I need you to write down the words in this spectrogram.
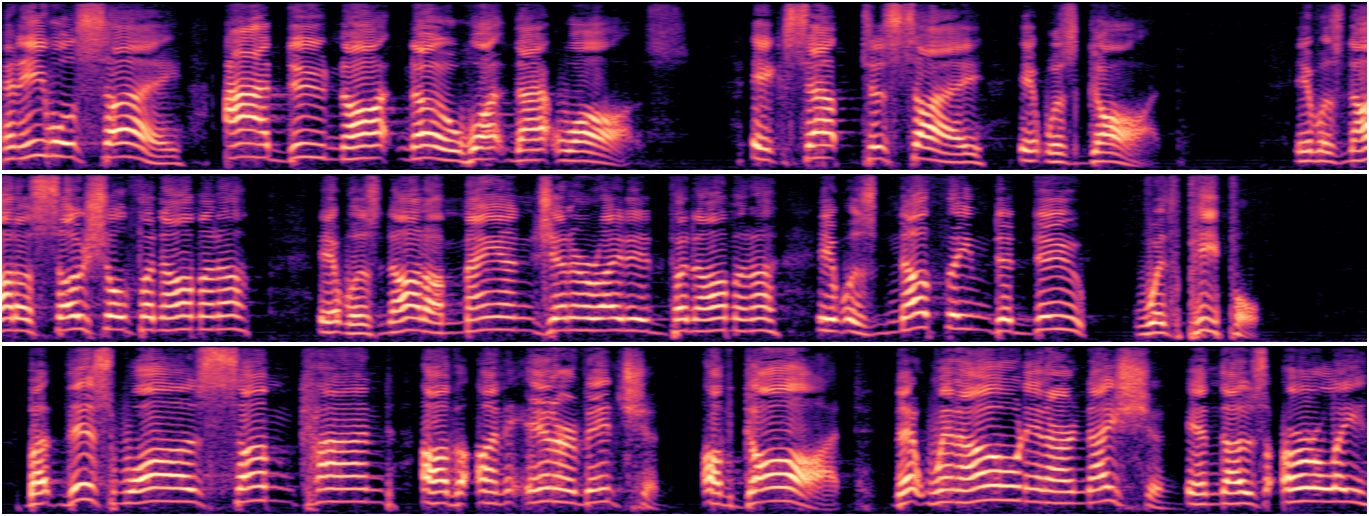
And he will say, I do not know what that was, except to say it was God. It was not a social phenomena. It was not a man generated phenomena. It was nothing to do with people. But this was some kind of an intervention of God that went on in our nation in those early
